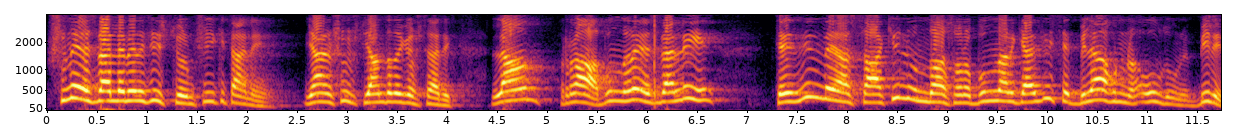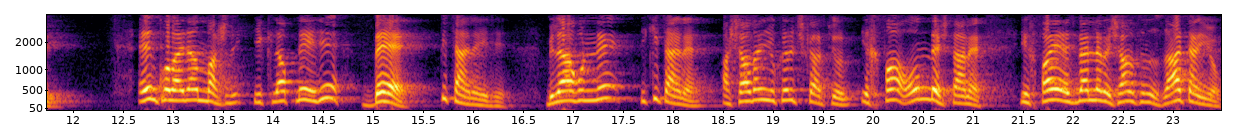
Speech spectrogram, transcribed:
şunu ezberlemenizi istiyorum şu iki taneyi. Yani şu yanda da gösterdik. Lam, ra bunları ezberleyin. Tenvin veya sakin nundan sonra bunlar geldiyse bilahunna olduğunu bilin. En kolaydan başladık. İklap neydi? B. Bir taneydi. Bilahun ne? İki tane. Aşağıdan yukarı çıkartıyorum. İhfa 15 tane. İhfayı ezberleme şansınız zaten yok.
